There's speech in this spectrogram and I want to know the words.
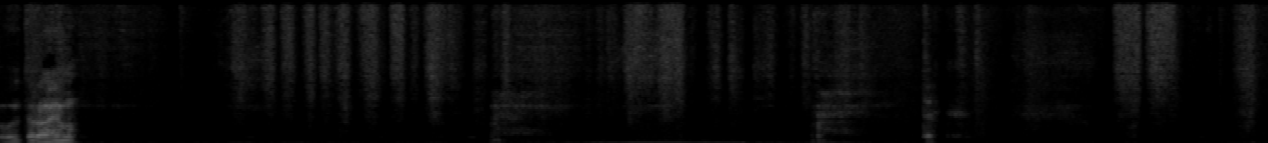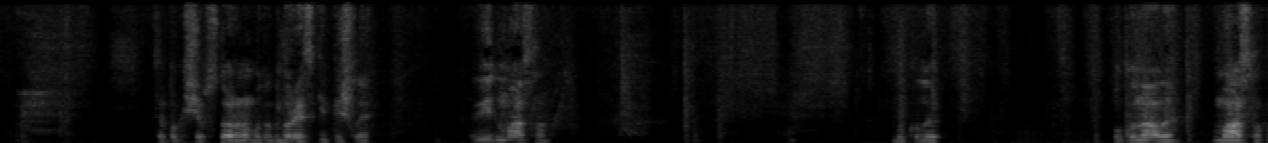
Повитираємо. Так. Це поки що в сторону, бо тут бризки пішли від масла. Бо коли окунали масло,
